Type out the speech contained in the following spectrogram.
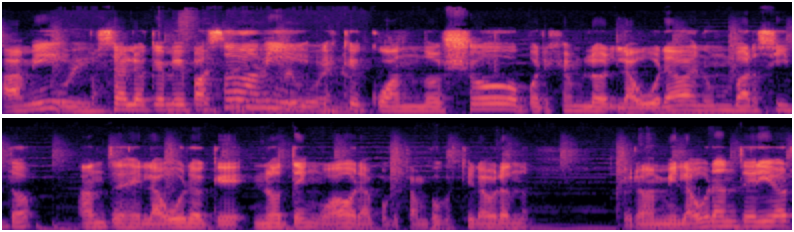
A mí, Uy, o sea, lo que me pasaba a mí bueno. es que cuando yo, por ejemplo, laburaba en un barcito, antes del laburo que no tengo ahora, porque tampoco estoy laburando, pero en mi laburo anterior,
